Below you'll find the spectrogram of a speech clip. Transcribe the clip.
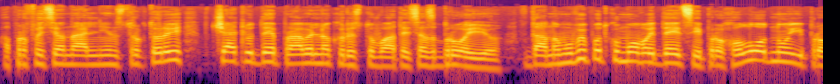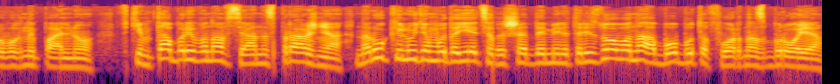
А професіональні інструктори вчать людей правильно користуватися зброєю. В даному випадку мова йдеться і про холодну, і про вогнепальну. Втім, в таборі вона вся не справжня. На руки людям видається лише демілітаризована або бутафорна зброя.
